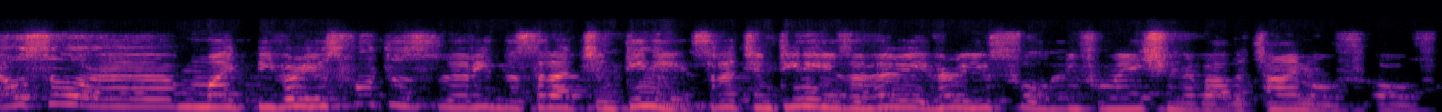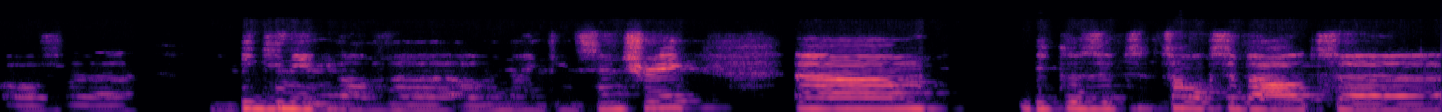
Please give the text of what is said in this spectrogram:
also uh, might be very useful to read the Serat Centini. Serat Centini is a very, very useful information about the time of, of, of uh, beginning of the, of the 19th century. Um, because it talks about uh,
